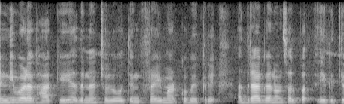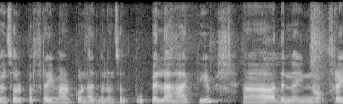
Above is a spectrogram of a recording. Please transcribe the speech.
ಎಣ್ಣೆ ಒಳಗೆ ಹಾಕಿ ಅದನ್ನು ಚಲೋ ತಿಂಗ್ ಫ್ರೈ ಮಾಡ್ಕೋಬೇಕು ರೀ ಅದ್ರಾಗ ಒಂದು ಸ್ವಲ್ಪ ಈ ರೀತಿ ಒಂದು ಸ್ವಲ್ಪ ಫ್ರೈ ಮಾಡ್ಕೊಂಡಾದ್ಮೇಲೆ ಒಂದು ಸ್ವಲ್ಪ ಉಪ್ಪೆಲ್ಲ ಹಾಕಿ ಅದನ್ನು ಇನ್ನೂ ಫ್ರೈ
